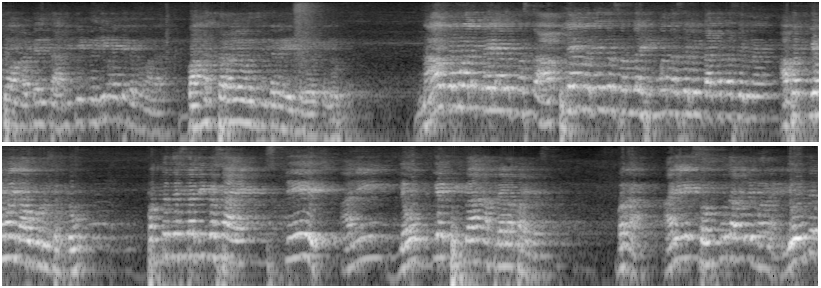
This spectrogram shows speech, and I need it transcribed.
त्या हॉटेलचं आणि ते कधी माहितीये का तुम्हाला? बहात्तराव्या वर्षी त्याने हे सगळं केलं होतं. नाव कमवायला काही लागत नसतं. आपल्यामध्ये जर समजा हिंमत असेल ताकद असेल ना आपण केव्हाही नाव करू शकतो. फक्त त्यासाठी कसं आहे स्टेज आणि योग्य ठिकाण आपल्याला पाहिजे असतं. बघा आणि एक संस्कृतामध्ये म्हण आहे योग्य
